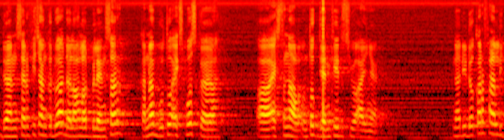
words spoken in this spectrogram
Dan service yang kedua adalah load balancer, karena butuh expose ke uh, eksternal untuk Jenkins UI-nya. Nah, di Docker file di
